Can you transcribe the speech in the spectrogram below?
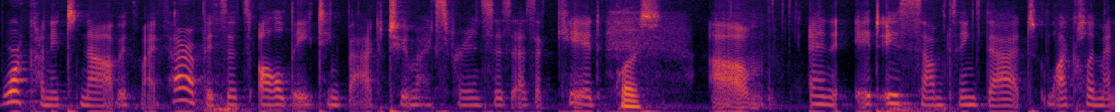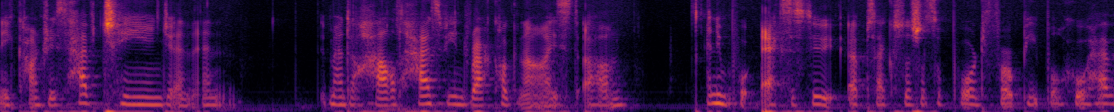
work on it now with my therapist, it's all dating back to my experiences as a kid. Of course. Um, and it is something that luckily many countries have changed and, and mental health has been recognized um, and access to uh, psychosocial support for people who have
